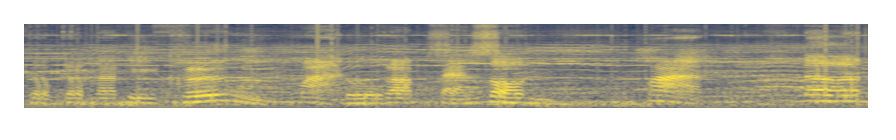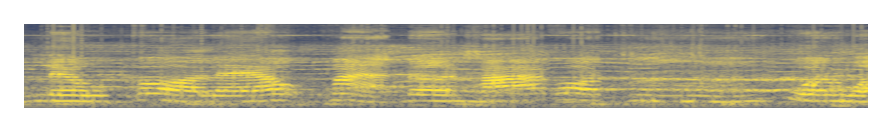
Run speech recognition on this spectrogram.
เกือบเกือบนาทีครึ่งมาดูครับแสนสนมาเดินเร็วก็แล้วมาเดินช้าก็อื้อหือปวดหัว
